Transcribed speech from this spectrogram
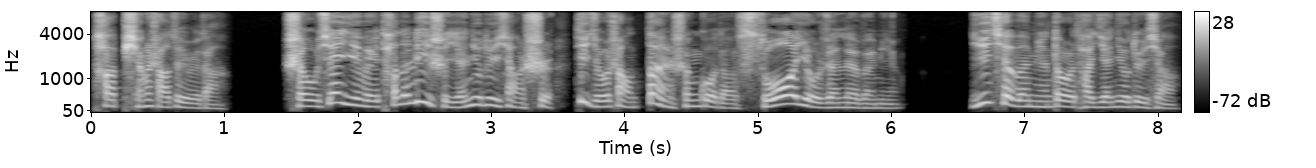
他凭啥最伟大？首先，因为他的历史研究对象是地球上诞生过的所有人类文明，一切文明都是他研究对象，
